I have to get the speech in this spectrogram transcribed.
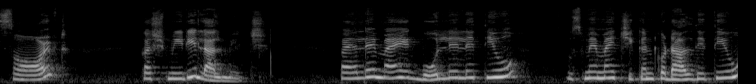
सॉल्ट कश्मीरी लाल मिर्च। पहले मैं एक बोल ले लेती हूँ, उसमें मैं चिकन को डाल देती हूँ।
